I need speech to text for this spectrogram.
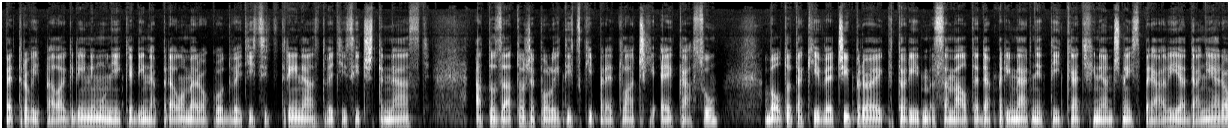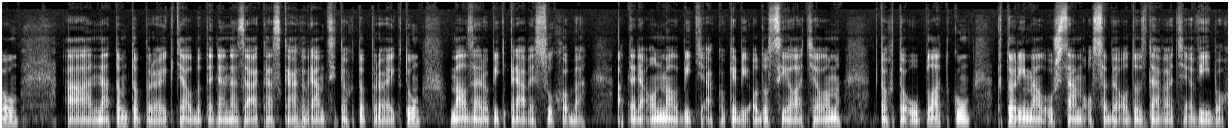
Petrovi Pellegrinimu niekedy na prelome roku 2013-2014 a to za to, že politicky pretlačí e-kasu. Bol to taký väčší projekt, ktorý sa mal teda primárne týkať finančnej správy a daniarov a na tomto projekte, alebo teda na zákazkách v rámci tohto projektu mal zarobiť práve Suchoba. A teda on mal byť ako keby odosielateľom tohto úplatku, ktorý mal už sám o sebe odozdávať výboh.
